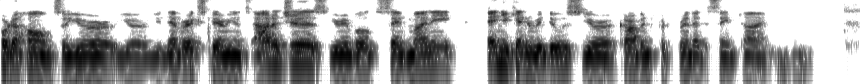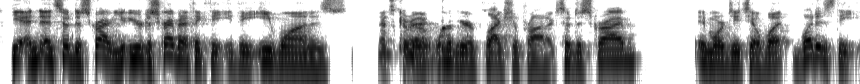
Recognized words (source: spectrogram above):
for the home. So you're you're you never experience outages. You're able to save money and you can reduce your carbon footprint at the same time. Yeah, and, and so describe you're describing. I think the the E1 is that's correct. One of your flagship products. So describe in more detail what what is the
